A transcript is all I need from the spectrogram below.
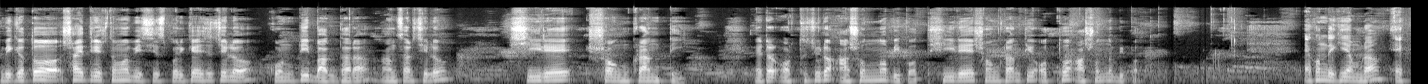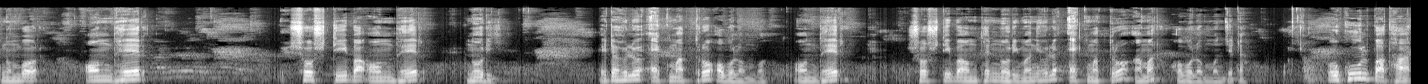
বিগত সাঁত্রিশতম বিসিএস পরীক্ষা এসেছিল, কোনটি বাগধারা? আনসার ছিল, শিরে সংক্রান্তি। এটার অর্থ ছিল আসন্ন বিপদ। শিরে সংক্রান্তি অর্থ আসন্ন বিপদ। এখন দেখি আমরা এক নম্বর, অন্ধের ষষ্ঠী বা অন্ধের নড়ি এটা হলো একমাত্র অবলম্বন। অন্ধের ষষ্ঠী বা অন্ধের নরিমানি হলো একমাত্র আমার অবলম্বন যেটা। অকুল পাথার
